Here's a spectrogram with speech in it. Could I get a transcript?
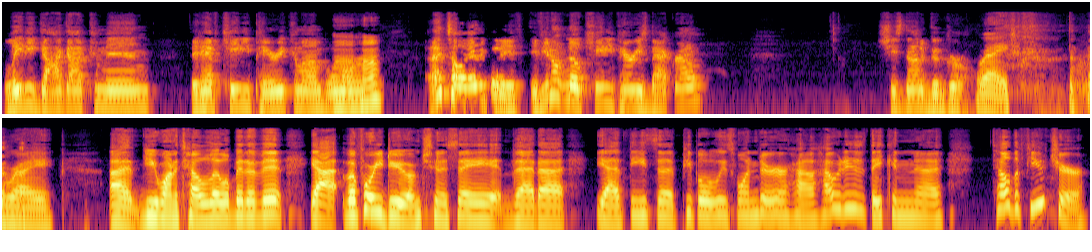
Lady Gaga come in. They'd have Katy Perry come on board. Uh-huh. And I tell everybody, if, if you don't know Katy Perry's background, she's not a good girl. Right. right. Uh, do you want to tell a little bit of it? Yeah. Before you do, I'm just going to say that, uh, yeah, these uh, people always wonder how, how it is they can uh, tell the future.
